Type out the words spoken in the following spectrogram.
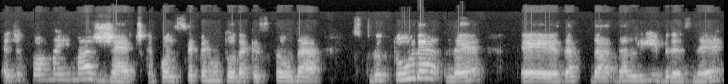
É de forma imagética. Quando você perguntou da questão da estrutura, né, é, da, da, da, Libras, né?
